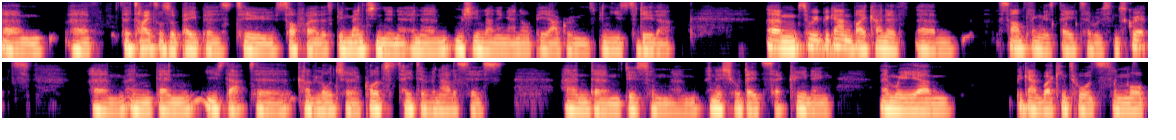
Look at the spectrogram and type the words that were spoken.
um, uh, the titles of papers to software that's been mentioned in it and a machine learning NLP algorithm has been used to do that. Um, so we began by kind of um, sampling this data with some scripts um, and then use that to kind of launch a qualitative analysis and um, do some um, initial data set cleaning. Then we um, began working towards some more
